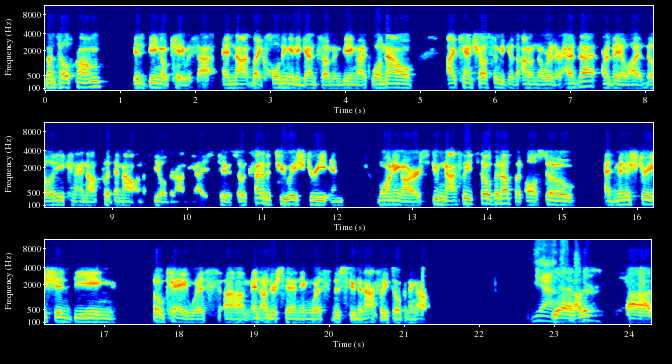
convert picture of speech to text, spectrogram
mental health problem, is being okay with that and not like holding it against them and being like, well, now I can't trust them because I don't know where their head's at. Are they a liability? Can I not put them out on the field or on the ice too? So it's kind of a two way street and wanting our student athletes to open up, but also administration being okay with um, and understanding with the student athletes opening up. Yeah. Yeah, and I'll just uh,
